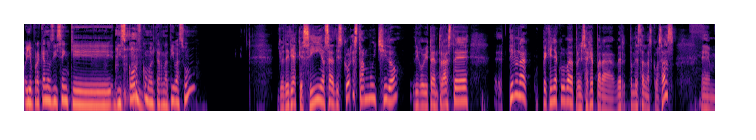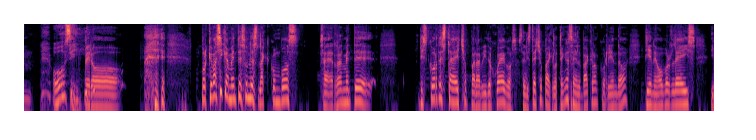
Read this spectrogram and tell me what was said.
Oye, por acá nos dicen que Discord como alternativa a Zoom. Yo diría que sí, o sea, Discord está muy chido. Digo, ahorita entraste, eh, tiene una pequeña curva de aprendizaje para ver dónde están las cosas, em, Oh, sí. pero porque básicamente es un Slack con voz. O sea, realmente Discord está hecho para videojuegos. O sea, está hecho para que lo tengas en el background corriendo. Tiene overlays y,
